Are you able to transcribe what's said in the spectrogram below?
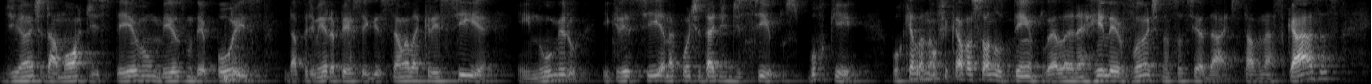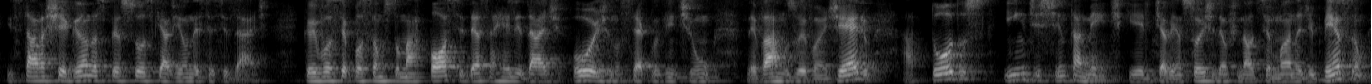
diante da morte de Estevão, mesmo depois da primeira perseguição, ela crescia em número e crescia na quantidade de discípulos. Por quê? Porque ela não ficava só no templo, ela era relevante na sociedade, estava nas casas, estava chegando às pessoas que haviam necessidade. Que eu e você possamos tomar posse dessa realidade hoje, no século 21, levarmos o Evangelho a todos indistintamente. Que Ele te abençoe te dê um final de semana de bênção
